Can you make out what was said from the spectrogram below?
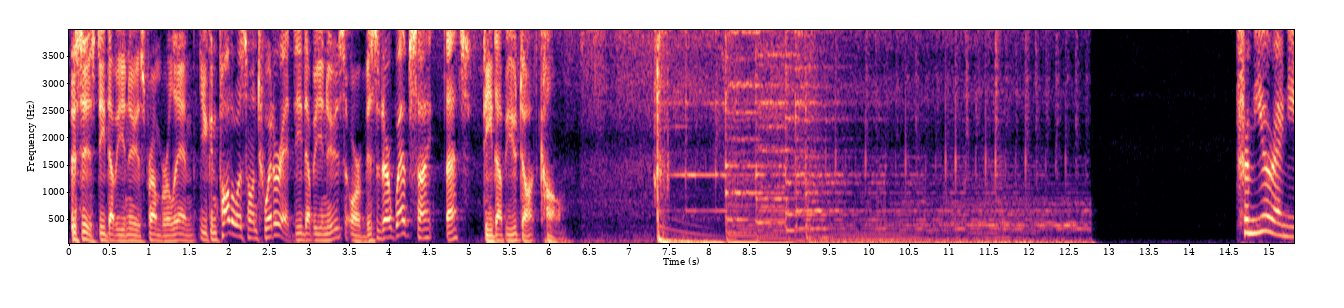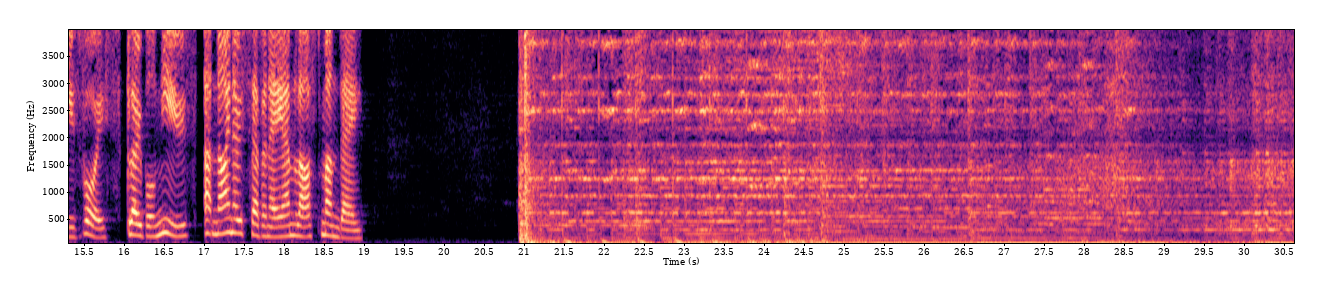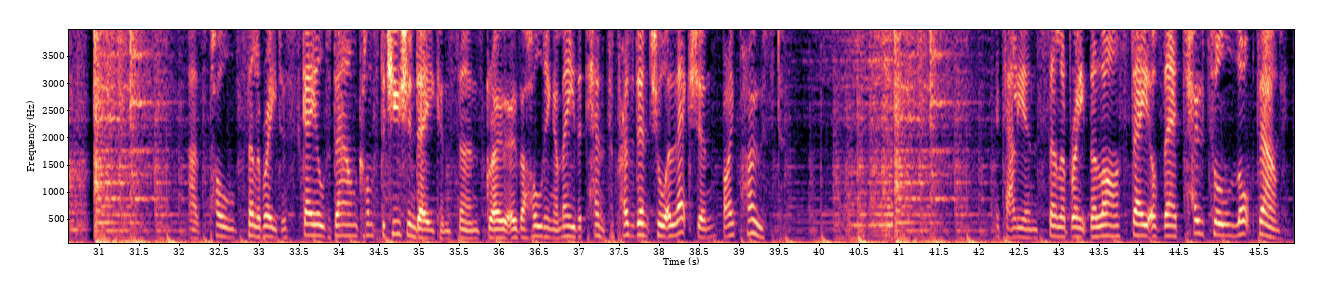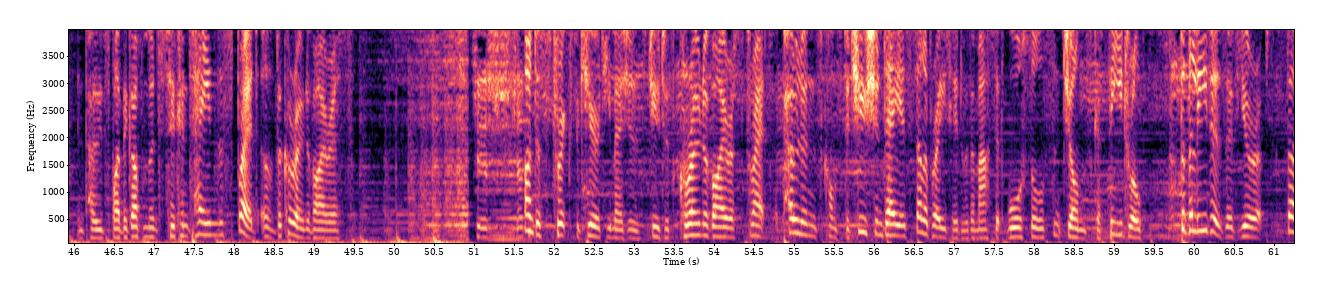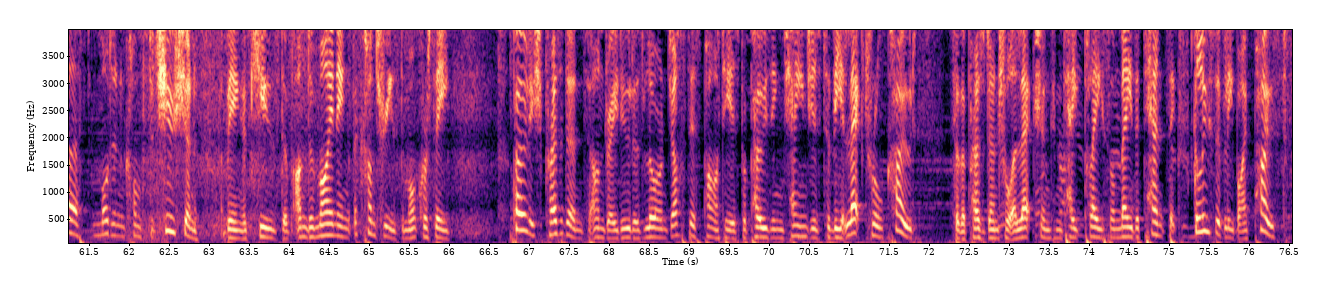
This is DW News from Berlin. You can follow us on Twitter at DW News or visit our website. That's DW.com. From Euronews Voice, Global News, at 9.07 am last Monday. As Poles celebrate a scaled down Constitution Day, concerns grow over holding a May the 10th presidential election by post. Italians celebrate the last day of their total lockdown imposed by the government to contain the spread of the coronavirus. Under strict security measures due to the coronavirus threat, Poland's Constitution Day is celebrated with a mass at Warsaw's St John's Cathedral. But the leaders of Europe's first modern constitution are being accused of undermining the country's democracy. Polish President Andrzej Duda's Law and Justice Party is proposing changes to the electoral code so the presidential election can take place on May the 10th exclusively by post.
